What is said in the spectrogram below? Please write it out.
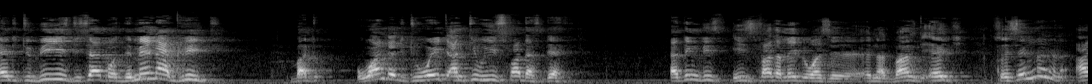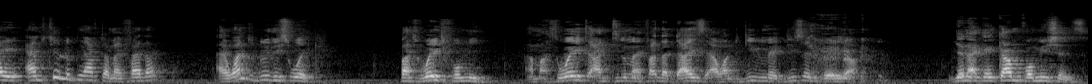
and to be his disciple, the man agreed, but wanted to wait until his father's death. I think this his father maybe was a, an advanced age. So he said, No, no, no, I, I'm still looking after my father. I want to do this work, but wait for me. I must wait until my father dies. I want to give him a decent burial. Then I can come for missions.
